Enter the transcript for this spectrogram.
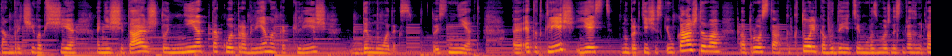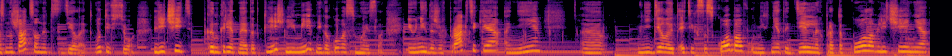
там врачи вообще, они считают, что нет такой проблемы, как клещ демодекс. То есть нет. Э, этот клещ есть ну, практически у каждого. Э, просто как только вы даете ему возможность размножаться, он это сделает. Вот и все. Лечить конкретно этот клещ не имеет никакого смысла. И у них даже в практике они э, не делают этих соскобов, у них нет отдельных протоколов лечения,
